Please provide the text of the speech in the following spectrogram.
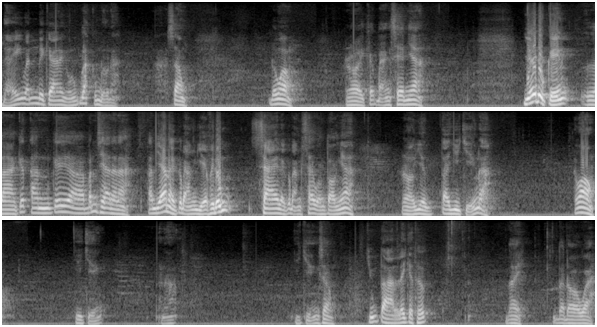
Để bánh BK này còn lúc lắc cũng được nè. Xong. Đúng không? Rồi, các bạn xem nha với điều kiện là cái tam cái à, bánh xe này nè tam giá này các bạn vẽ phải đúng sai là các bạn sai hoàn toàn nha. Rồi giờ ta di chuyển nè đúng không? Di chuyển đó. Di chuyển xong chúng ta lấy cái thước. Đây chúng ta đo qua.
